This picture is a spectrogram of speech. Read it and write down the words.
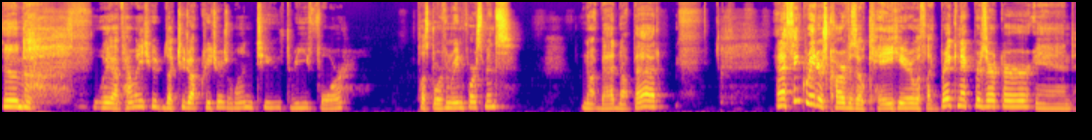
And we have how many two like two drop creatures? One, two, three, four. Plus Dwarven Reinforcements. Not bad, not bad. And I think Raider's Karve is okay here with like Breakneck Berserker and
